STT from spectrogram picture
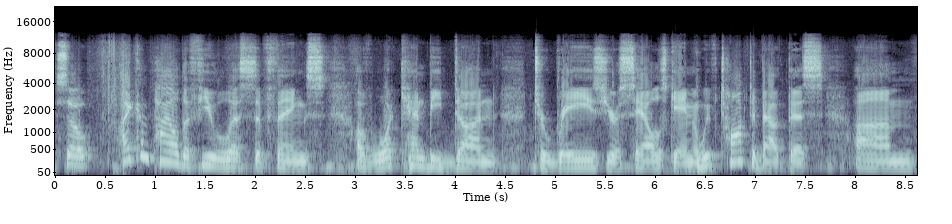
So, I compiled a few lists of things of what can be done to raise your sales game, and we've talked about this. Um,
